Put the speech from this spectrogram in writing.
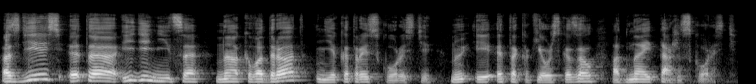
а здесь это единица на квадрат некоторой скорости. Ну и это, как я уже сказал, одна и та же скорость.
